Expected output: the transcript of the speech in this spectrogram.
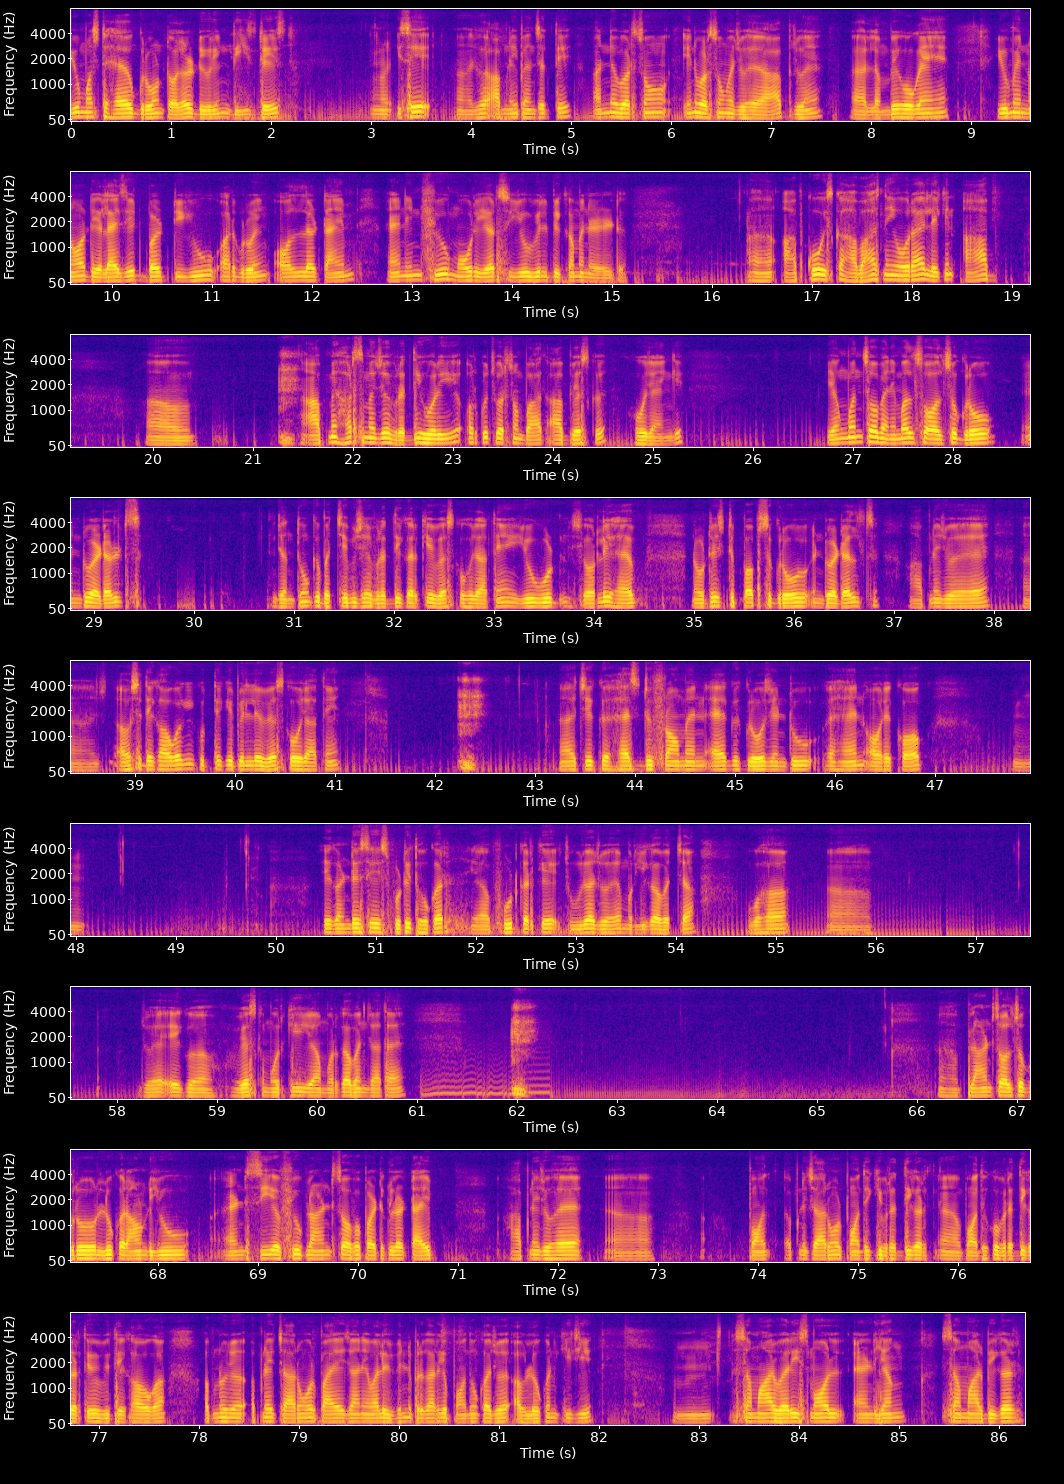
You must have grown taller during these days इसे जो है आप नहीं पहन सकते। अन्य वर्षों, इन वर्षों में जो है आप जो है लंबे हो गए हैं। You may not realize it but you are growing all the time and in few more years you will become an adult आपको इसका आभास नहीं हो रहा है, लेकिन आप आप में हर समय जो वृद्धि हो रही है और कुछ वर्षों बाद आप व्यस्क हो जाएँगे। Young ones of animals also grow into adults जंतुओं के बच्चे भी जो है वृद्धि करके व्यस्क हो जाते हैं। You would surely have noticed pups grow into adults आपने जो है अवश्य देखा होगा कि कुत्ते के बिल्ले व्यस्क हो जाते हैं। Chick hatched from an egg grows into a hen और ए कॉक एक अंडे से स्फुटित होकर या फूट करके चूजा जो है मुर्गी का बच्चा, वह जो है एक व्यस्क मुर्गी या मुर्गा बन जाता है। Plants also grow look around you and see a few plants of a particular type आपने जो है अपने चारों ओर पौधे की वृद्धि कर पौधे को वृद्धि करते हुए भी देखा होगा। अपनों, अपने चारों ओर पाए जाने वाले विभिन्न प्रकार के पौधों का जो है अवलोकन कीजिए। Some are very small and young some are bigger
